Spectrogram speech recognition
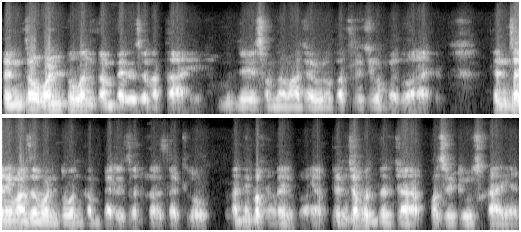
त्यांचं वन टू वन कंपॅरिझन आता आहे. म्हणजे समजा माझ्या विरोधातले जे उमेदवार आहेत त्यांचं आणि माझं वन टू वन कंपॅरिझन करतात लोक आणि बघतायत त्यांच्याबद्दलच्या पॉझिटिव्ह काय आहेत.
